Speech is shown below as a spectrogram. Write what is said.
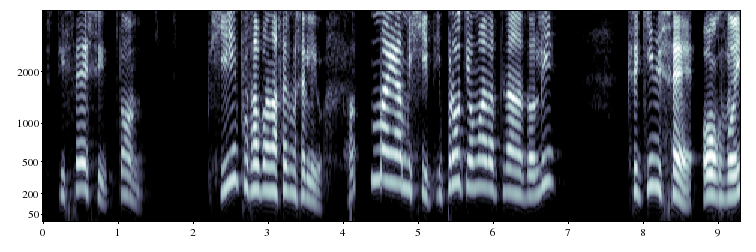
στη θέση των Χ που θα αναφέρουμε σε λίγο. Miami Heat. Η πρώτη ομάδα από την Ανατολή ξεκίνησε 8η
